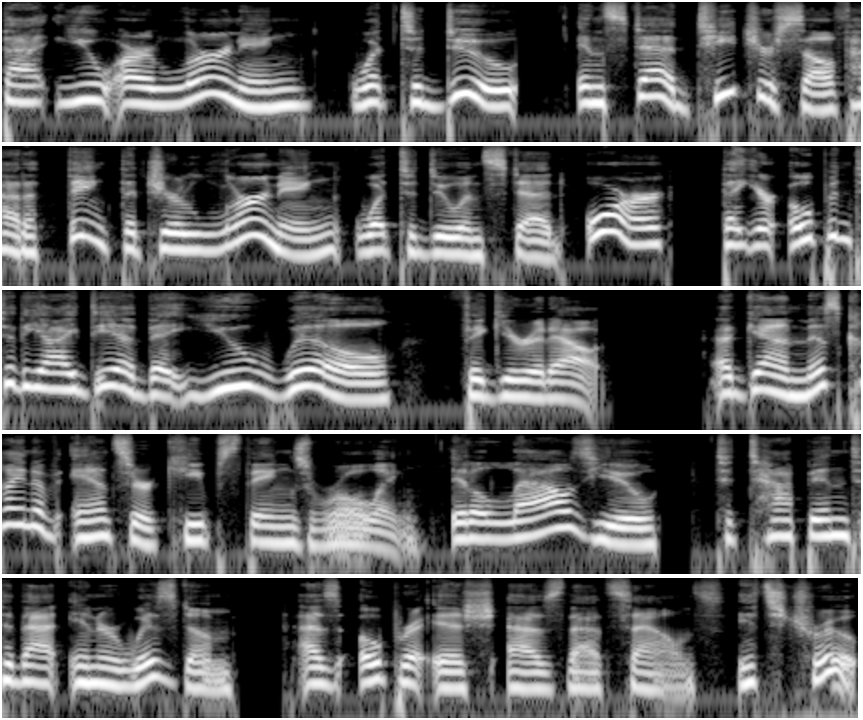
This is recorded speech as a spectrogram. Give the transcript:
that you are learning what to do. Instead, teach yourself how to think that you're learning what to do instead, or that you're open to the idea that you will figure it out. Again, this kind of answer keeps things rolling. It allows you to tap into that inner wisdom, as Oprah ish as that sounds. It's true.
